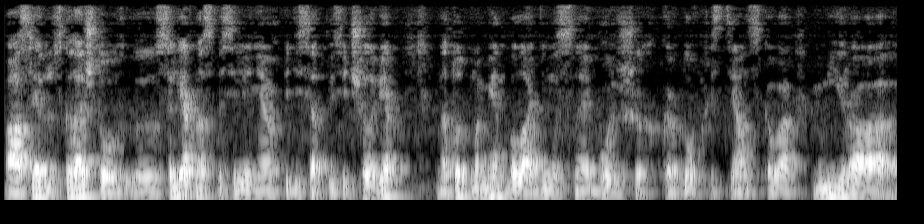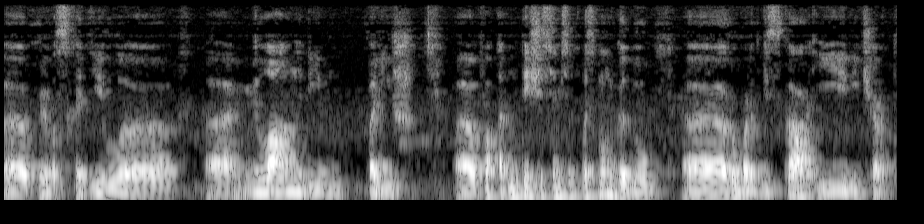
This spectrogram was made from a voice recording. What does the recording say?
А следует сказать, что э, Салерна с населением 50 тысяч человек на тот момент была одним из наибольших городов христианского мира, э, превосходил э, Милан, Рим, Париж. Э, в 1078 году э, Роберт Гискар и Ричард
